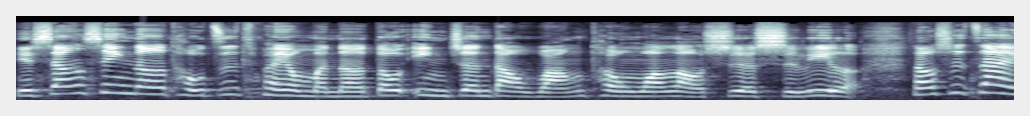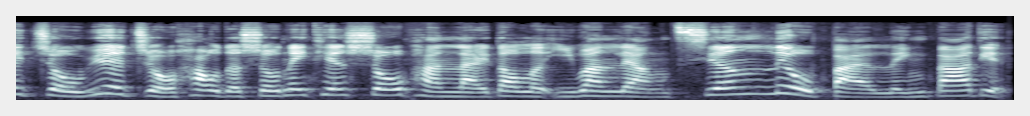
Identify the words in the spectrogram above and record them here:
也相信呢，投资朋友们呢都印证到王彤王老师的实力了。老师在九月九号的时候，那天收盘来到了一万两千六百零八点，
